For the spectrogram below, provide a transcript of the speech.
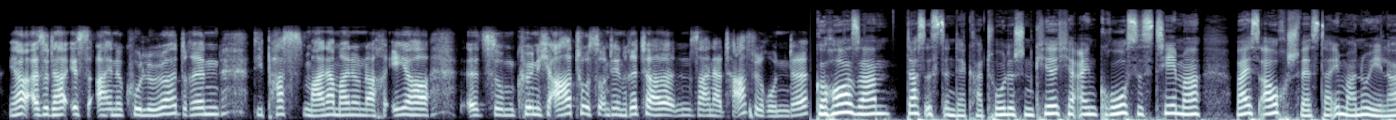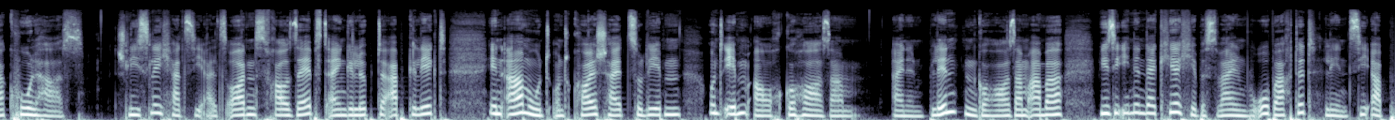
Ja, also da ist eine Couleur drin, die passt meiner Meinung nach eher äh, zum König Artus und den Rittern seiner Tafelrunde. Gehorsam, das ist in der katholischen Kirche ein großes Thema, weiß auch Schwester Emanuela Kohlhaas. Schließlich hat sie als Ordensfrau selbst ein Gelübde abgelegt, in Armut und Keuschheit zu leben und eben auch Gehorsam. Einen blinden Gehorsam aber, wie sie ihn in der Kirche bisweilen beobachtet, lehnt sie ab.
